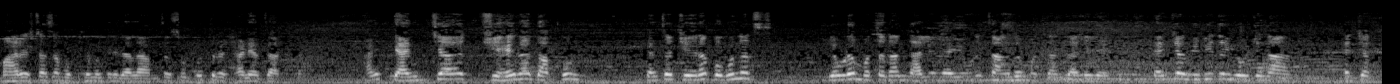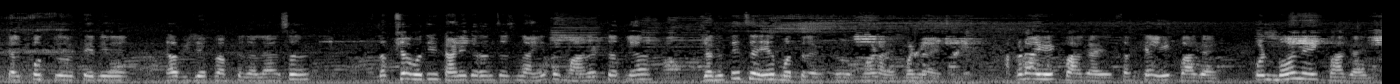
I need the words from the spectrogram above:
महाराष्ट्राचा मुख्यमंत्री झाला आमचा सुपुत्र ठाण्याचा आणि त्यांच्या चेहरा दाखवून त्यांचा चेहरा बघूनच एवढं मतदान झालेलं आहे एवढं चांगलं मतदान झालेलं आहे. त्यांच्या विविध योजना त्यांच्या कल्पकतेने हा विजय प्राप्त झाला. असं लक्षावधी ठाणेकरांचंच नाही तर महाराष्ट्रातल्या जनतेचं हे मत म्हण आहे म्हणणं आहे. आकडा एक भाग आहे संख्या एक भाग आहे पण मन एक भाग आहे.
